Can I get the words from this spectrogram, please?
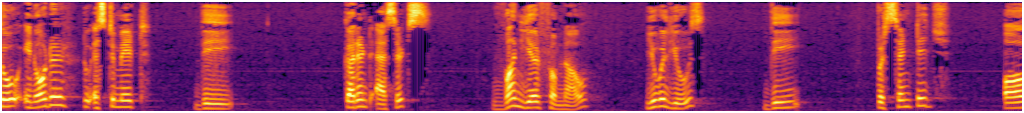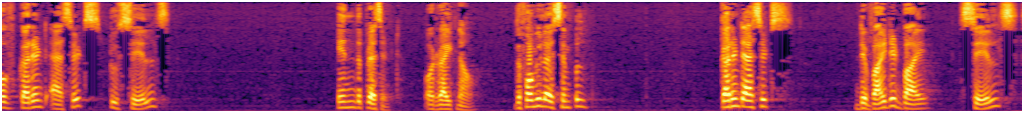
so in order to estimate the current assets one year from now you will use the percentage of current assets to sales in the present or right now. The formula is simple. Current assets divided by sales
